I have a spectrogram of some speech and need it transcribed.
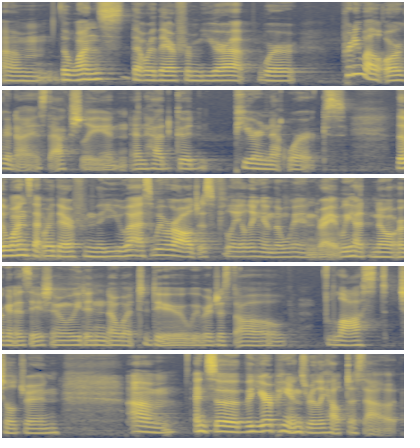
Um, the ones that were there from Europe were pretty well organized, actually, and, and had good peer networks the ones that were there from the US, we were all just flailing in the wind, right? We had no organization. We didn't know what to do. We were just all lost children. Um, and so the Europeans really helped us out.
